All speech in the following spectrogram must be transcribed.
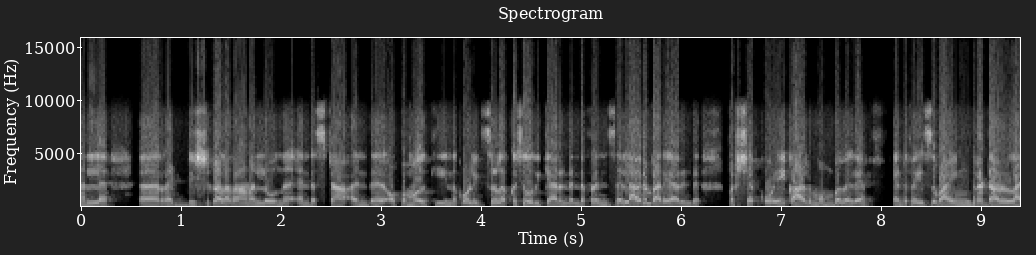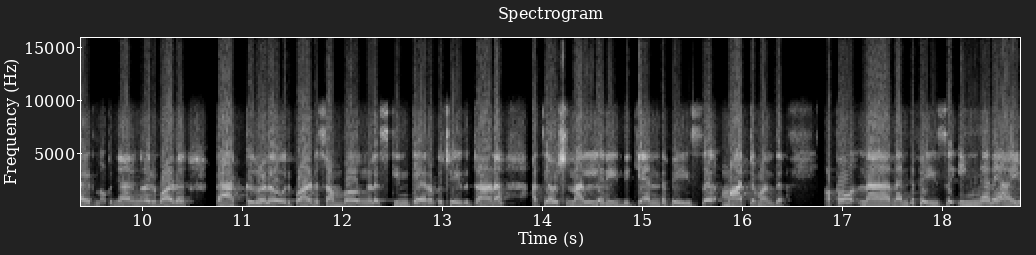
നല്ല റെഡിഷ് കളറാണല്ലോ എന്ന് എന്റെ സ്റ്റാ എന്റെ ഒപ്പം വർക്ക് ചെയ്യുന്ന കൊളീഗ്സുകളൊക്കെ ചോദിക്കാറുണ്ട്. എന്റെ ഫ്രണ്ട്സ് എല്ലാവരും പറയാറുണ്ട്. പക്ഷെ കുറെ കാലം മുമ്പ് വരെ എന്റെ ഫേസ് ഭയങ്കര ഡള്ളായിരുന്നു അപ്പൊ ഞാനിങ്ങനെ ഒരുപാട് പാക്കുകൾ ഒരുപാട് സംഭവങ്ങൾ സ്കിൻ കെയർ ഒക്കെ ചെയ്തിട്ടാണ് അത്യാവശ്യം നല്ല രീതിക്ക് എന്റെ ഫേസ് മാറ്റം വന്നത്. അപ്പോൾ എന്റെ ഫേസ് ഇങ്ങനെയായി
